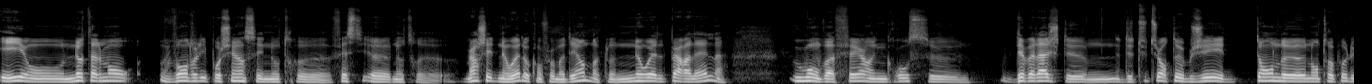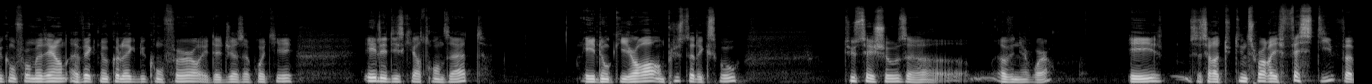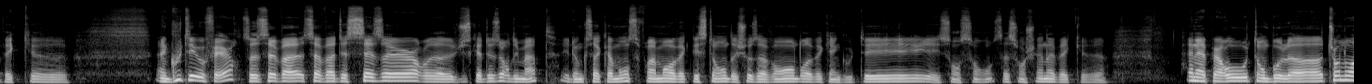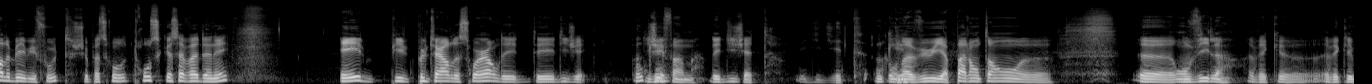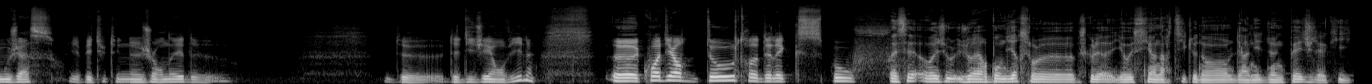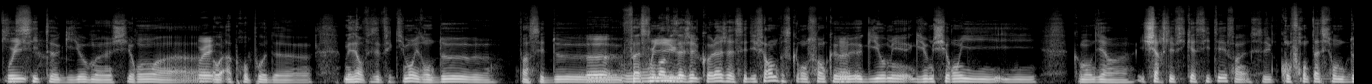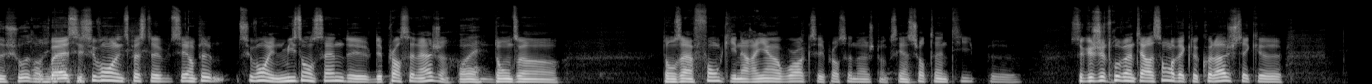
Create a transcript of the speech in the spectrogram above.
Et notamment, vendredi prochain, c'est notre, euh, euh, notre marché de Noël au Confort Moderne, donc le Noël parallèle, où on va faire une grosse euh, déballage de, toutes sortes d'objets dans le- l'entrepôt du Confort Moderne avec nos collègues du Confort et des Jazz à Poitiers et les disquaires Transat. Et donc, il y aura, en plus de l'expo, toutes ces choses à, à venir voir. Et ce sera toute une soirée festive avec euh, un goûter offert. Ça, ça va, ça va de 16h jusqu'à 2h du mat. Et donc, ça commence vraiment avec des stands, des choses à vendre, avec un goûter. Et son, son- ça s'enchaîne avec euh, un apéro, tombola, tournoi de baby-foot. Je ne sais pas trop, trop ce que ça va donner. Et puis plus tard le soir, des, des DJ. DJ femmes, des DJettes. Les DJettes. ok. Qu'on a vu il n'y a pas longtemps euh, euh, en ville avec, euh, avec les Moujas. Il y avait toute une journée de, de, de DJ en ville. Euh, quoi dire d'autre de l'expo? Ouais, ouais, je, je voudrais rebondir sur le. Parce qu'il y a aussi un article dans le dernier Junk Page là, qui, qui Oui. cite Guillaume Chiron à, Oui. à, à propos de. Mais en fait, effectivement, ils ont deux. Enfin, c'est deux Euh, façons oui. d'envisager le collage assez différentes parce qu'on sent que Ouais. Guillaume, Guillaume Chiron, il, il- comment dire, euh, il cherche l'efficacité. Enfin, c'est une confrontation de deux choses en Bah. C'est souvent une espèce de, c'est un peu souvent une mise en scène des des personnages dans un dans un fond qui n'a rien à voir avec ces personnages. Donc c'est un certain type. euh. Ce que je trouve intéressant avec le collage, c'est que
